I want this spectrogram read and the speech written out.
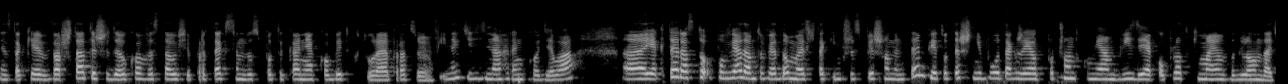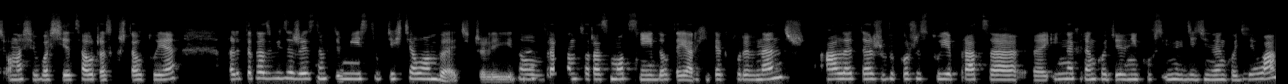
więc takie warsztaty szydełkowe stały się pretekstem do spotykania kobiet, które pracują w innych dziedzinach rękodzieła. E, jak teraz to opowiadam, to wiadomo, jest w takim przyspieszonym tempie, to też nie było tak, że ja od początku miałam wizję, jak oplotki mają wyglądać, ona się właściwie cały czas kształtuje, ale teraz widzę, że jestem w tym miejscu, gdzie chciałam być, czyli no, mhm. wracam coraz mocniej do tej architektury wnętrz, ale też wykorzystuję pracę e, innych rękodzielników z innych dziedzin rękodzieła.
